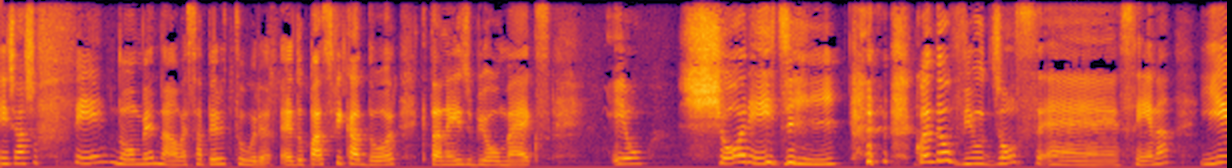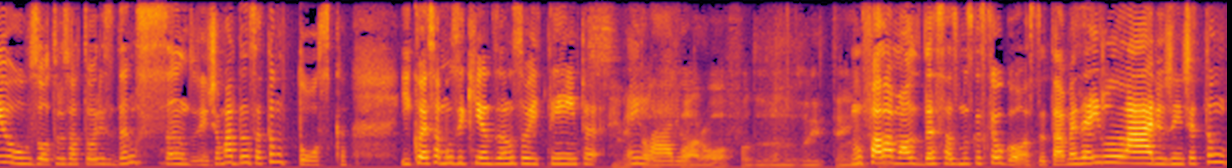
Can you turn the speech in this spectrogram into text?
Gente, eu acho fenomenal essa abertura. É do Pacificador, que tá na HBO Max. Eu chorei de rir quando eu vi o John é, Cena e os outros atores dançando, gente. É uma dança tão tosca. E com essa musiquinha dos anos 80, Esse é hilário. farofa dos anos 80. Não fala mal dessas músicas que eu gosto, tá? Mas é hilário, gente. É tão.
